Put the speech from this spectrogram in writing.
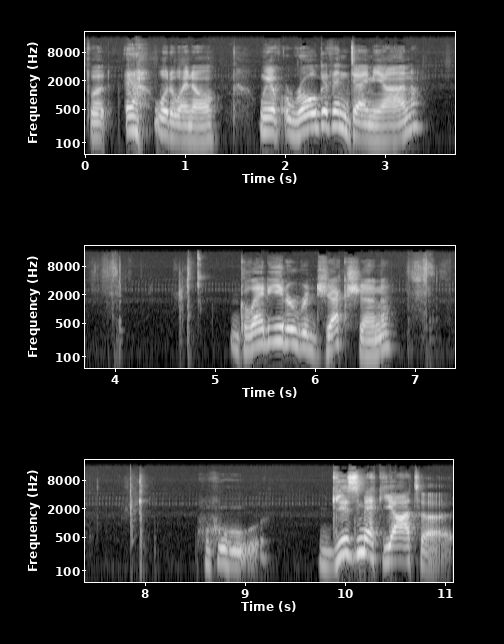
But, eh, what do I know? We have Rogue of Endymion, Gladiator Rejection. Gizmek Yata,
